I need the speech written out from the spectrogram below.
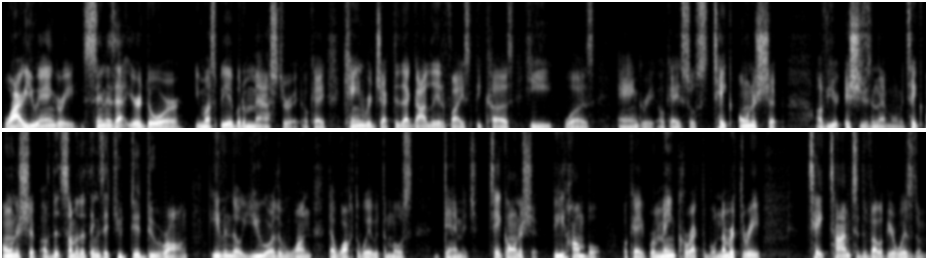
why are you angry? Sin is at your door. You must be able to master it. Okay. Cain rejected that godly advice because he was angry. Okay. So take ownership of your issues in that moment. Take ownership of the, some of the things that you did do wrong, even though you are the one that walked away with the most damage. Take ownership. Be humble. Okay. Remain correctable. Number three, take time to develop your wisdom.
